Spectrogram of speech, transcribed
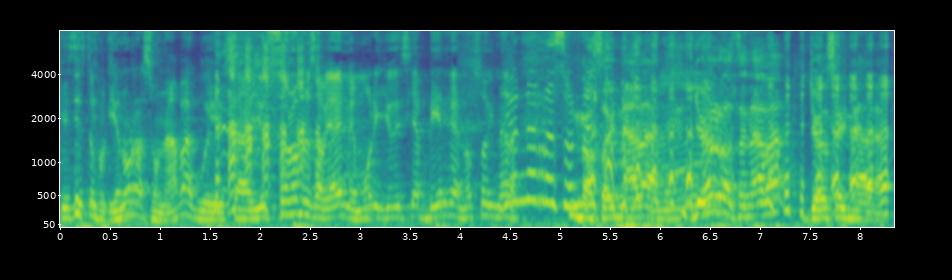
¿qué es esto? Porque yo no razonaba, güey. O sea, yo solo me lo sabía de memoria y yo decía, verga, no soy nada. Yo no razono. No soy nada. Yo no razonaba, yo soy nada.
